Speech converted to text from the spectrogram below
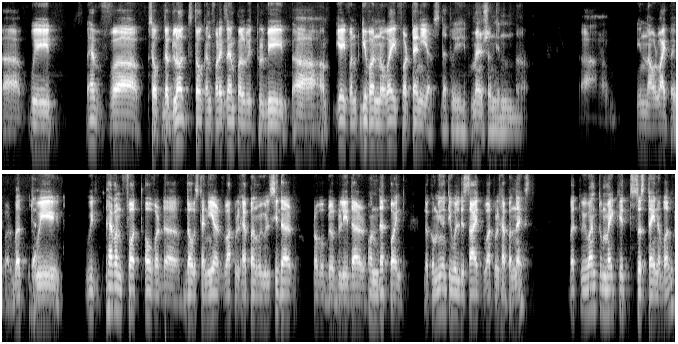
Uh, we have uh, so the GLOD token, for example, it will be uh, given given away for ten years that we mentioned in uh, uh, in our white paper, but yeah. we we haven't thought over the those 10 years. What will happen? We will see there probably there. On that point the community will decide what will happen next. But we want to make it sustainable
